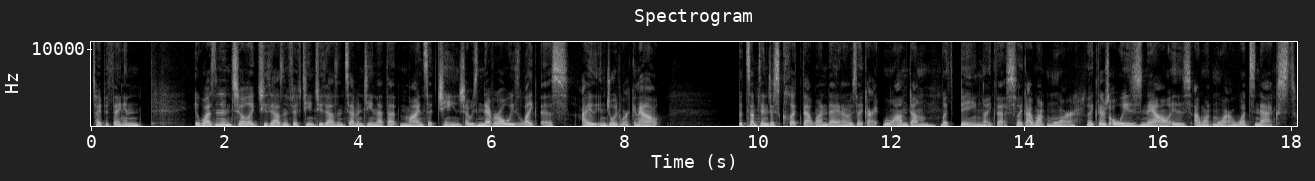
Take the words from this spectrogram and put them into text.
type of thing. And it wasn't until like 2015, 2017 that that mindset changed. I was never always like this. I enjoyed working out, but something just clicked that one day, and I was like, all right, well, I'm done with being like this. Like I want more. Like there's always now is I want more. What's next?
